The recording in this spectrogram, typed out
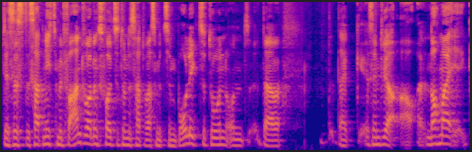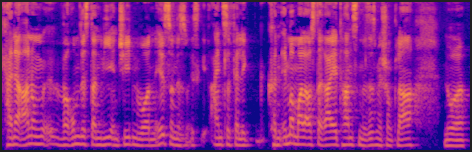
das ist, das hat nichts mit verantwortungsvoll zu tun, das hat was mit Symbolik zu tun und da da sind wir nochmal, keine Ahnung, warum das dann wie entschieden worden ist. Und es, es, Einzelfälle können immer mal aus der Reihe tanzen, das ist mir schon klar. Nur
